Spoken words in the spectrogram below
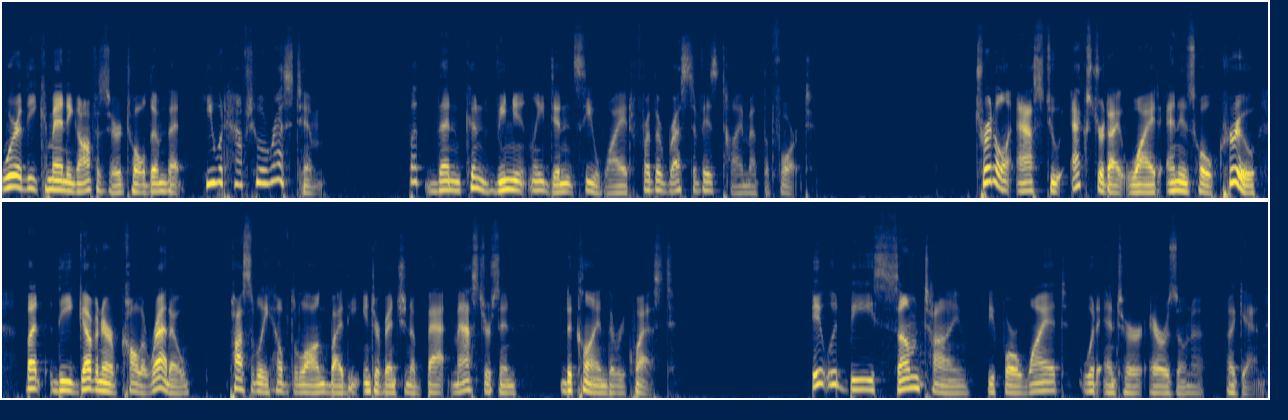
where the commanding officer told him that he would have to arrest him. but then conveniently didn't see Wyatt for the rest of his time at the fort. Tritle asked to extradite Wyatt and his whole crew, but the governor of Colorado, possibly helped along by the intervention of Bat Masterson, declined the request. It would be some time before Wyatt would enter Arizona again.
